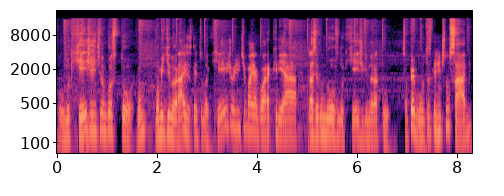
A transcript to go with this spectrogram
o Luke Cage a gente não gostou. Vamos, vamos ignorar a existência do Luke Cage ou a gente vai agora criar, trazer um novo Luke Cage e ignorar tudo? São perguntas que a gente não sabe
